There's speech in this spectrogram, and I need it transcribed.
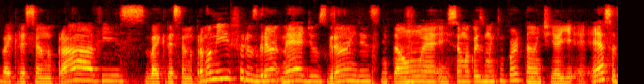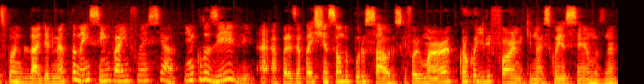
vai crescendo para aves, vai crescendo para mamíferos gran médios, grandes. Então é, isso é uma coisa muito importante. E aí é- essa disponibilidade de alimento também sim vai influenciar. Inclusive, a, a, por exemplo, a extinção do Purosaurus, que foi o maior crocodiliforme que nós conhecemos, né?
